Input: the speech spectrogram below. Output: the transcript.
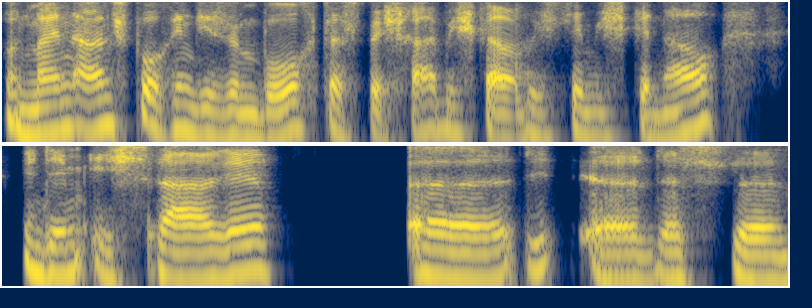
Und mein Anspruch in diesem Buch, das beschreibe ich, glaube ich, ziemlich genau, indem ich sage, äh, äh, dass äh,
